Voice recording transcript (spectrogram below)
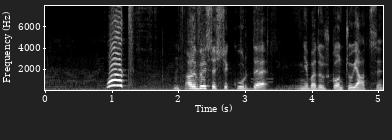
What? Ale wy jesteście kurde... Nie będę już kończył jacy.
